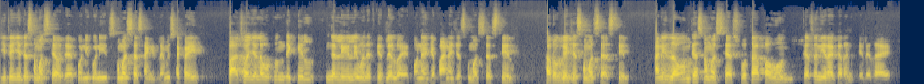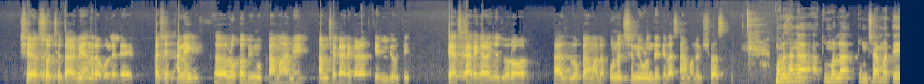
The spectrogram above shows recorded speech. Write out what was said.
जिथे जिथे समस्या होत्या कोणी कोणी समस्या सांगितल्या. मी सकाळी पाच वाजेला उठून देखील गल्ली गल्लीमध्ये फिरलेलो आहे. कोणाच्या पाण्याच्या समस्या असतील आरोग्याच्या समस्या असतील. आणि जाऊन त्या समस्या स्वतः पाहून त्याचं निराकरण केलेलं आहे. शहर स्वच्छता अभियान राबवलेले आहेत असे अनेक लोकाभिमुख कामं आम्ही आमच्या कार्यकाळात केलेली होती. त्याच कार्यकाळाच्या जोरावर आज लोक आम्हाला पुनश्च निवडून देतील असा आम्हाला विश्वास मला सांगा तुम्हाला तुमच्या मते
